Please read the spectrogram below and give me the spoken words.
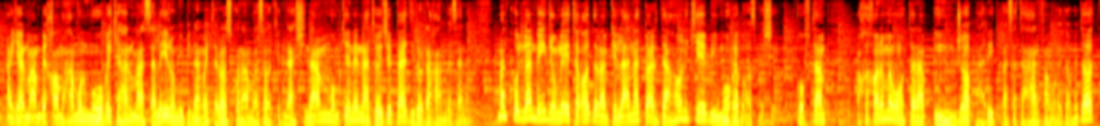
اگر من بخوام همون موقع که هر مسئله رو می‌بینم اعتراض کنم و ساکت نشینم ممکنه نتایج بدی رو رقم بزنه. من کلا به این جمله اعتقاد دارم که لعنت بر دهانی که بی موقع باز بشه. گفتم آخه خانم محترم اینجا پرید وسط حرفم ادامه داد.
